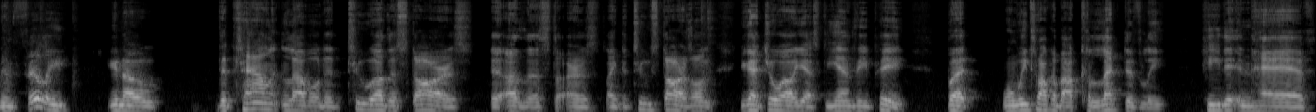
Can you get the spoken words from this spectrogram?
In Philly, you know, the talent level, the two other stars the other stars, like the two stars. Oh, you got Joel, yes, the MVP. But when we talk about collectively, he didn't have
